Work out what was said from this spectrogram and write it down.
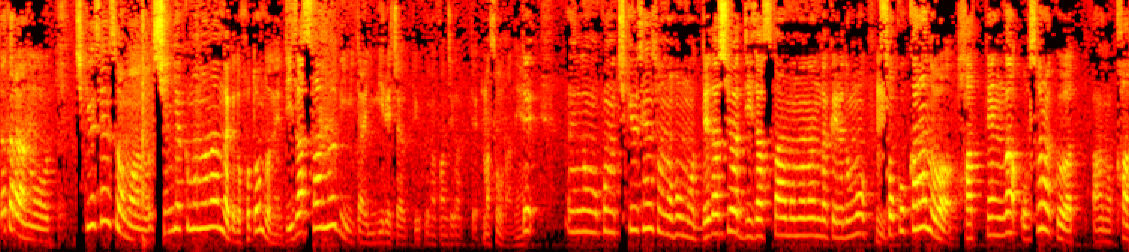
だからあの地球戦争もあの侵略ものなんだけどほとんどねディザスタームービーみたいに見れちゃうっていう風な感じがあって。まあそうだね。であのこの地球戦争の方も出だしはディザスターものなんだけれども、うん。そこからの発展がおそらくはあのか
